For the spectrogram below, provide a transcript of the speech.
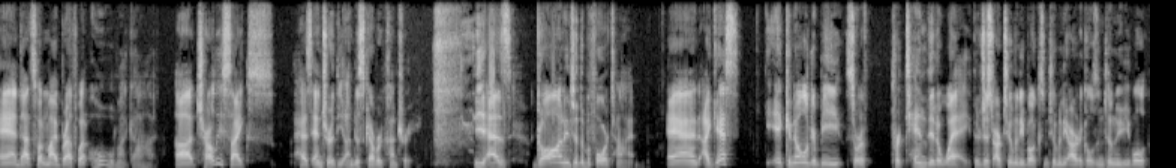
And that's when my breath went, oh my God. Uh, Charlie Sykes has entered the undiscovered country. he has gone into the before time. And I guess it can no longer be sort of pretended away. There just are too many books and too many articles and too many people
